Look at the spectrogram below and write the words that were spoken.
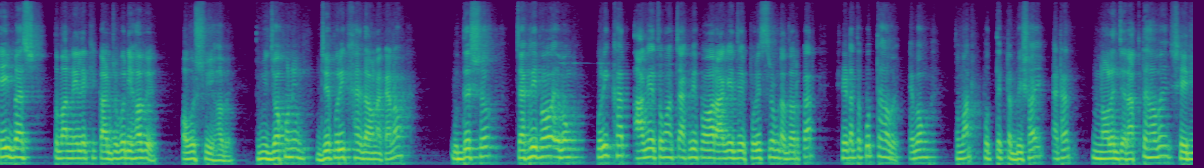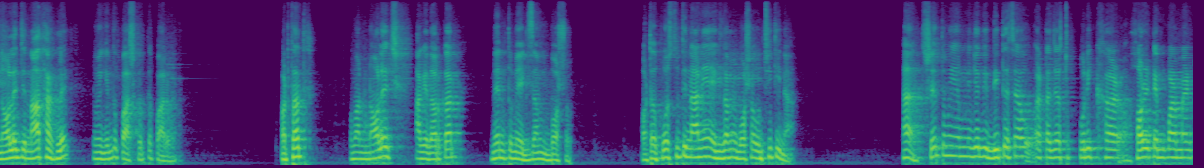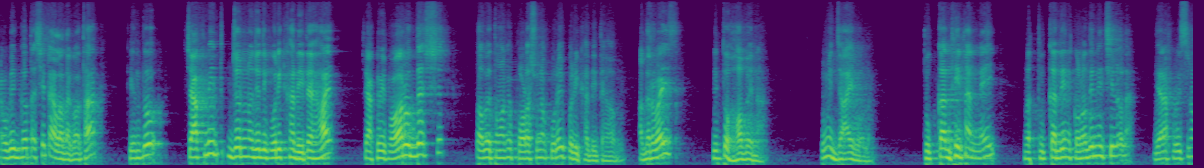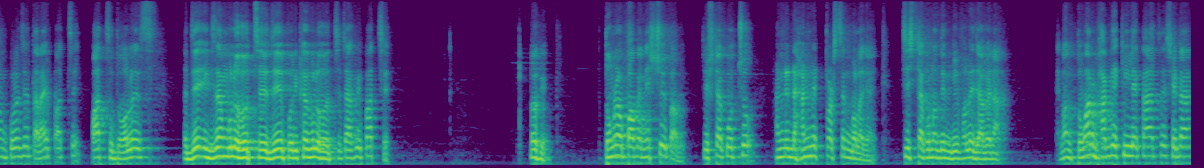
এই ব্যাচ তোমার নিলে কি কার্যকরী হবে? অবশ্যই হবে। তুমি যখনই যে পরীক্ষায় দাও না কেন, উদ্দেশ্য চাকরি পাও এবং পরীক্ষার আগে তোমার চাকরি পাওয়ার আগে যে পরিশ্রমটা দরকার, সেটা তো করতে হবে এবং তোমার প্রত্যেকটা বিষয় একটা নলেজ রাখতে হবে। সেই নলেজ না থাকলে তুমি কিন্তু পাস করতে পারবে না। অর্থাৎ তোমার নলেজ আগে দরকার দেন তুমি এক্সাম বসো। অর্থাৎ প্রস্তুতি না নিয়ে এক্সামে বসা উচিতই না। হ্যাঁ সে তুমি এমনি যদি দিতে চাও একটা জাস্ট পরীক্ষার হল টেম্পারমেন্ট অভিজ্ঞতা, সেটা আলাদা কথা। কিন্তু চাকরির জন্য যদি পরীক্ষা দিতে হয়, চাকরি পাওয়ার উদ্দেশ্যে, তবে তোমাকে পড়াশোনা করেই পরীক্ষা দিতে হবে। আদারওয়াইজ কিন্তু হবে না। তুমি যাই বলো। তুক্কার দিন আর নেই, বা তুক্কার দিন কোনোদিনই ছিল না। যারা পরিশ্রম করেছে, তারাই পাচ্ছে পাচ্ছে তো অলওয়েজ যে এক্সামগুলো হচ্ছে, যে পরীক্ষাগুলো হচ্ছে, চাকরি পাচ্ছে। ওকে তোমরাও পাবে, নিশ্চয়ই পাবে। চেষ্টা করছ হান্ড্রেড হান্ড্রেড পার্সেন্ট বলা যায়। চেষ্টা কোনোদিন বিফলে যাবে না। এখন তোমার ভাগ্যে কি লেখা আছে সেটা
